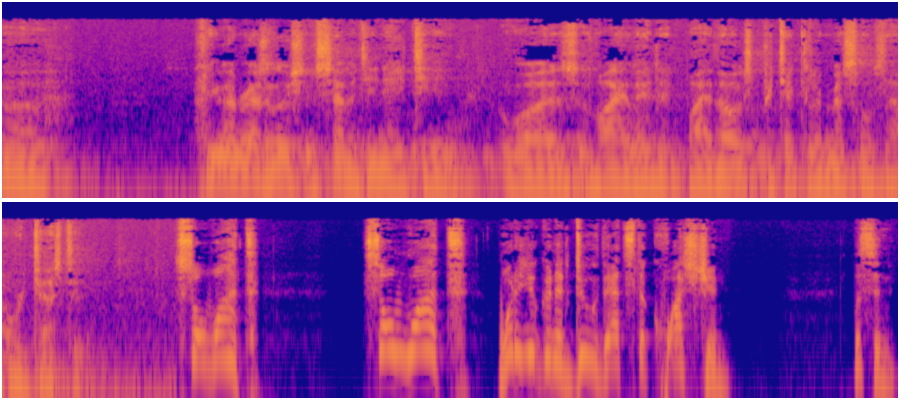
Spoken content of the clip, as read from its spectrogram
uh, UN Resolution 1718 was violated by those particular missiles that were tested. So what? So what? What are you going to do? That's the question. Listen,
